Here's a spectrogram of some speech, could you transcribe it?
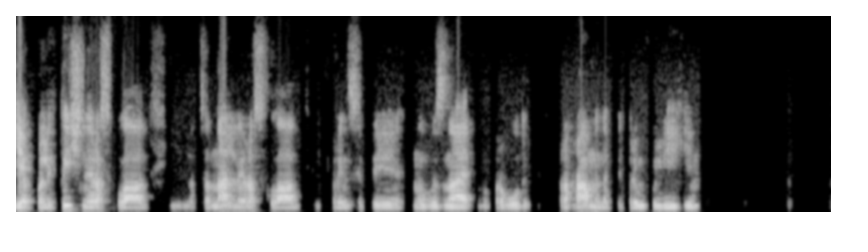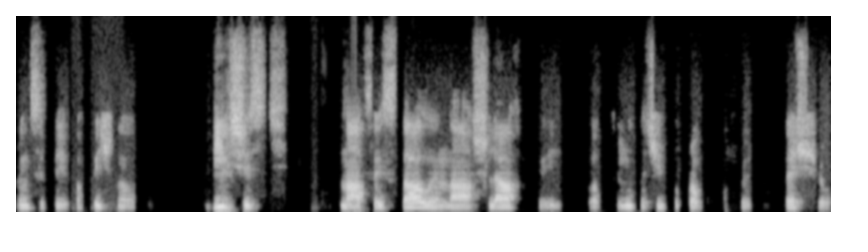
геополітичний розклад і національний розклад. І, в принципі, ну ви знаєте, ви проводите програми на підтримку ліги. В принципі, фактично більшість націй стали на шлях абсолютно чітко пропонують те, що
